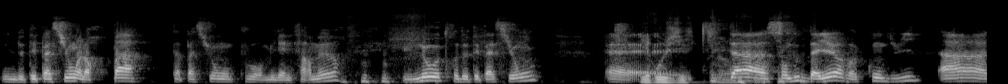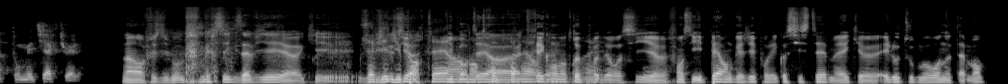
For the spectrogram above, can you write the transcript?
Une de tes passions, alors pas ta passion pour Mylène Farmer, une autre de tes passions euh, qui t'a sans doute d'ailleurs conduit à ton métier actuel. Non, effectivement, merci Xavier, euh, qui est Xavier qui est Duporter, un entrepreneur très grand de- entrepreneur aussi. Euh, hyper engagé pour l'écosystème avec euh, Hello Tomorrow notamment.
